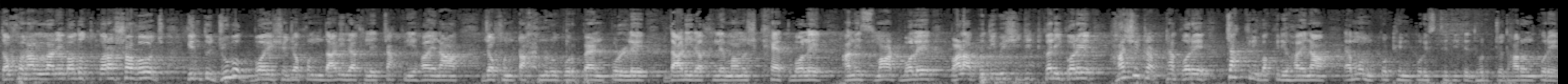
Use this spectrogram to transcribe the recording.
তখন আল্লাহর ইবাদত করা সহজ। কিন্তু যুবক বয়সে যখন দাড়ি রাখলে চাকরি হয় না, যখন টাকনুর উপর প্যান্ট পরলে দাড়ি রাখলে মানুষ খ্যাত বলে, আনি স্মার্ট বলে, পাড়া প্রতিবেশী চিৎকারি করে, হাসি ঠাট্টা করে, চাকরি বাকরি হয় না। এমন কঠিন পরিস্থিতিতে ধৈর্য ধারণ করে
